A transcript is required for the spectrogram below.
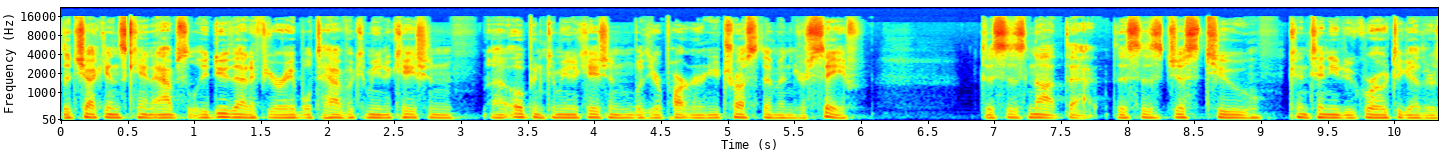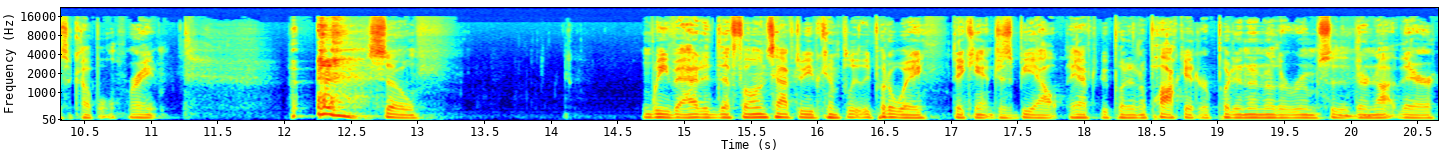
The check ins can absolutely do that if you're able to have a communication, uh, open communication with your partner and you trust them and you're safe. This is not that. This is just to continue to grow together as a couple, right? so, We've added the phones have to be completely put away. They can't just be out. They have to be put in a pocket or put in another room so that they're not there.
